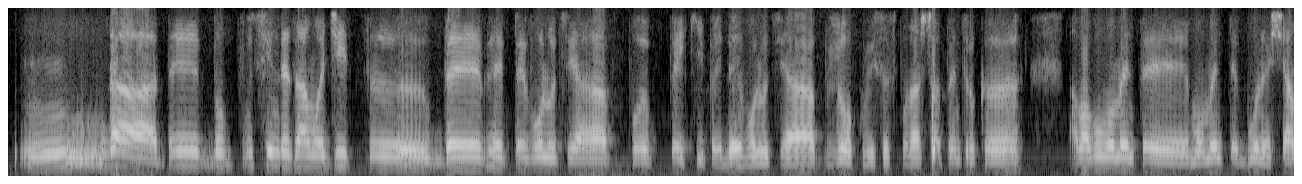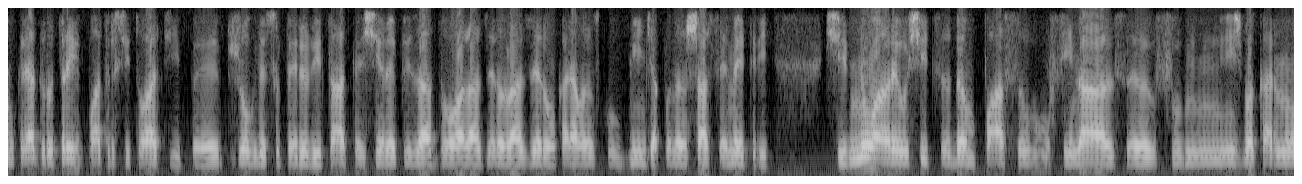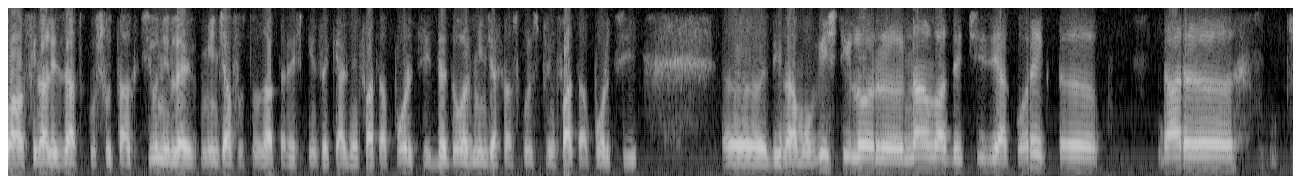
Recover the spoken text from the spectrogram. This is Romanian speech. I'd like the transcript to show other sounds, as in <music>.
Mm, da, de, de puțin dezamăgit uh, de, de evoluția echipei, de evoluția jocului, să spun așa, pentru că am avut momente, momente bune și am creat vreo 3-4 situații pe joc de superioritate și în repriza a doua la 0 la 0 în care am ajuns cu mingea până în 6 metri și nu am reușit să dăm pasul final, să, nici măcar nu am finalizat cu șut acțiunile. Mingea a fost o dată respinsă chiar din fața porții, de două ori mingea s-a scurs prin fața porții uh, dinamoviștilor. N-am luat decizia corectă, dar, uh,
